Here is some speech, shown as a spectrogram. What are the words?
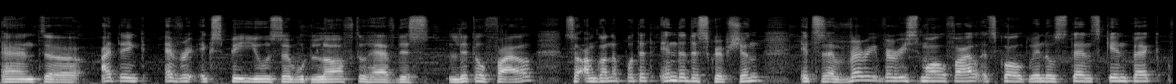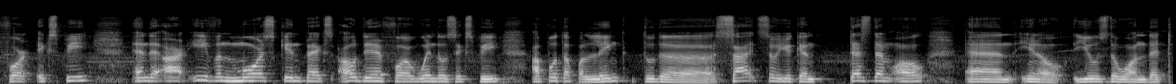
And uh, I think every XP user would love to have this little file. So I'm gonna put it in the description. It's a very very small file. It's called Windows 10 skin pack for XP and there are even more skin packs out there for Windows XP I'll put up a link to the site so you can test them all and you know use the one that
